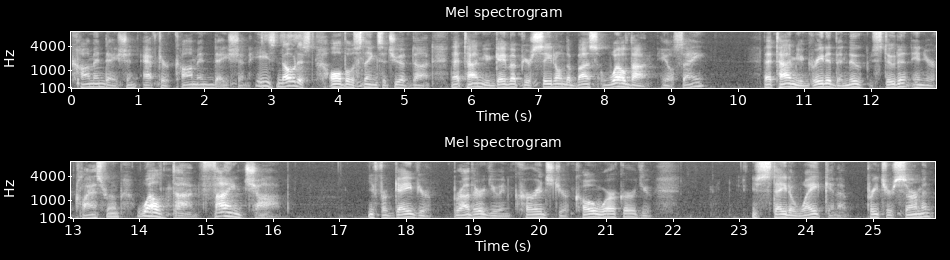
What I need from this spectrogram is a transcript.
commendation after commendation. He's noticed all those things that you have done. That time you gave up your seat on the bus, well done, He'll say. That time you greeted the new student in your classroom, well done, fine job. You forgave your brother, you encouraged your coworker, you you stayed awake in a preacher's sermon.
